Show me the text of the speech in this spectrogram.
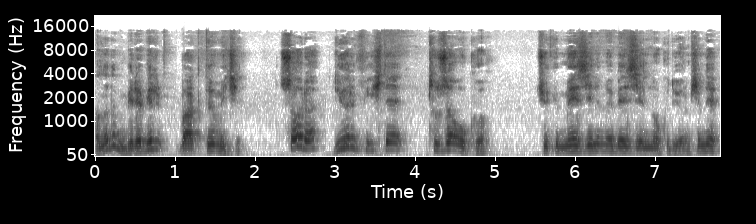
Anladın mı? Birebir baktığım için. Sonra diyorum ki işte tuza oku. Çünkü mezzelin ve bezzelin oku diyorum. Şimdi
